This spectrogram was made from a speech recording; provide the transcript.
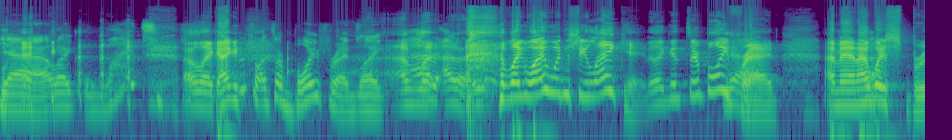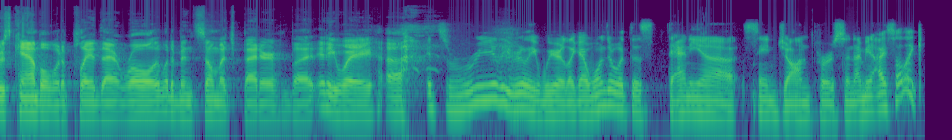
Yeah, like what? I'm like, I. First all, it's her boyfriend. Like, I'm I, like, I don't, I'm like, why wouldn't she like it? Like, it's her boyfriend. I mean, I wish Bruce Campbell would have played that role. It would have been so much better. But anyway, uh, it's really, really weird. Like, I wonder what this Thania St. John person. I mean, I saw like,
